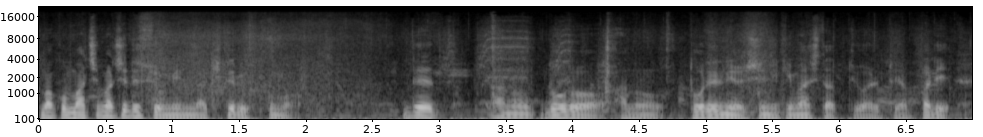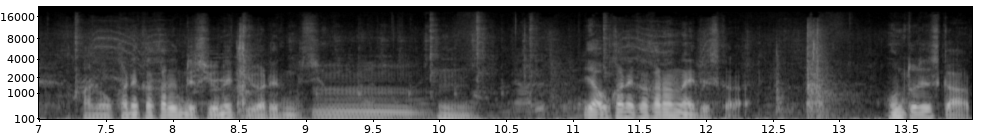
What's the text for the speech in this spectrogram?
まあ、こうまちまちですよみんな着てる服も。であの道路あの通れるようにしに来ましたって言われるとやっぱりあのお金かかるんですよねって言われるんですよ、うん、いやお金かからないですから本当ですか？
